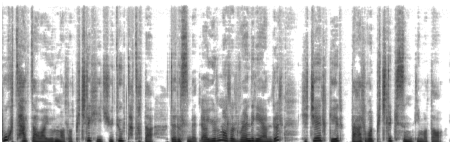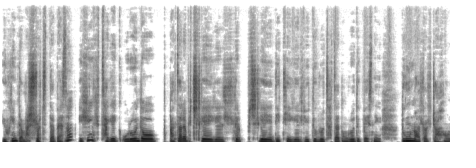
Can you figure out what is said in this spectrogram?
бүх цаг заваа ер нь бол бичлэг хийж YouTube цацхтаа зориулсан байд. Ер нь бол Randy-гийн амьдрал хичээл гэр даалгавар бичлэг гэсэн тийм одоо юу хэмтэй маршруттай байсан. Ихэнх цагийг өрөөндөө ганцаараа бичлэгээ хийгээл тэр бичлэгээ эдит хийгээл YouTube руу цацаад өнгөрөөдөг байсныг дүүн нь олол жоохон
